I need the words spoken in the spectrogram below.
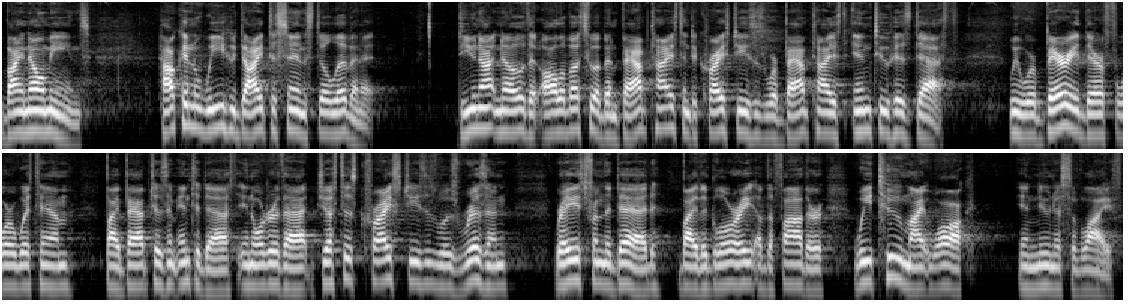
By no means. How can we who died to sin still live in it? Do you not know that all of us who have been baptized into Christ Jesus were baptized into his death? We were buried, therefore, with him by baptism into death, in order that, just as Christ Jesus was risen, raised from the dead by the glory of the Father, we too might walk in newness of life.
